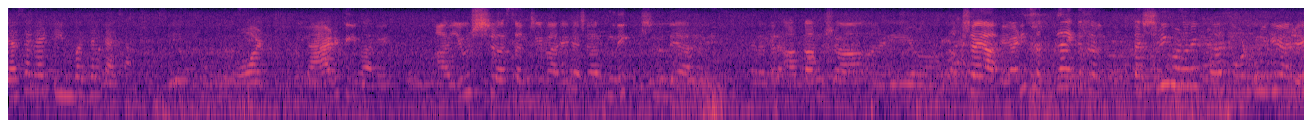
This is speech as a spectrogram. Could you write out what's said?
या सगळ्या टीमबद्दल काय सांगतो वॉट बॅड टीम आहे. आयुष संजीव आहे त्याच्यात निक शिंदे आहे. त्यानंतर आकांक्षा आणि अक्षय आहे. आणि सगळं एकत्र तश्री म्हणून एक फार मोठ मुलगी आहे.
